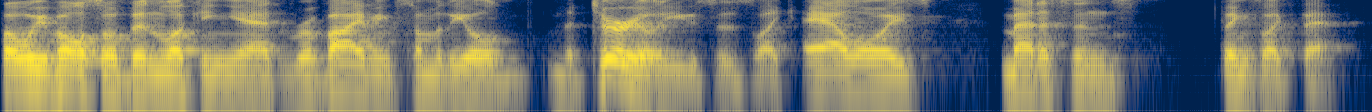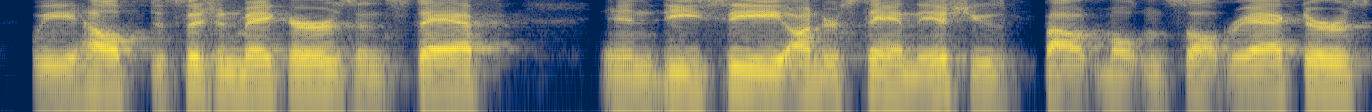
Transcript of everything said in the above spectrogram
but we've also been looking at reviving some of the old material uses like alloys, medicines, things like that. We help decision makers and staff in DC understand the issues about molten salt reactors,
